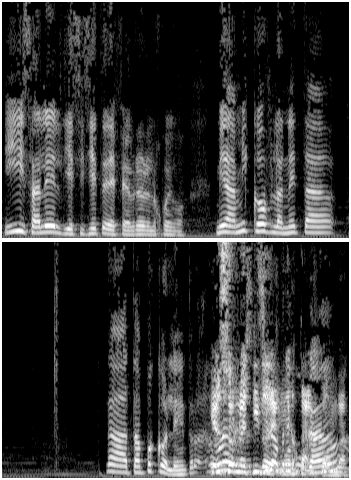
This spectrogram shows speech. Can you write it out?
Y sale el 17 de febrero el juego. Mira, a mí KOF, la neta... No, tampoco le entro. Yo solo he sí sido lo de Mortal jugado. Kombat.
